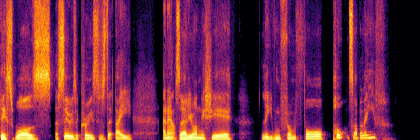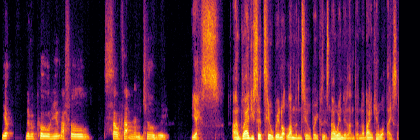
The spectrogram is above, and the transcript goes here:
this was a series of cruises that they announced earlier on this year leaving from four ports i believe Yep. Liverpool, Newcastle, Southampton, and Tilbury. yes i'm glad you said tilbury not london tilbury because it's nowhere near london i don't care what they say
